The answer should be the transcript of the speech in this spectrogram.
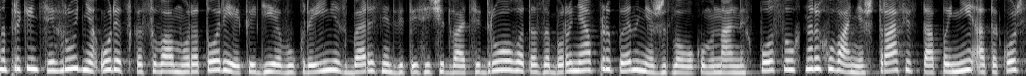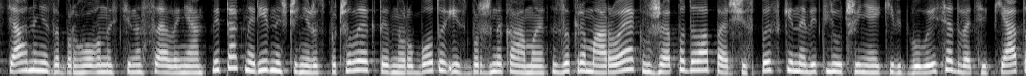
Наприкінці грудня уряд скасував мораторій, який діє в Україні з березня 2022-го та забороняв припинення житлово-комунальних послуг, нарахування штрафів та пені, а також стягнення заборгованості населення. Відтак на Рівненщині розпочали активну роботу із боржниками. Зокрема, РОЕК вже подала перші списки на відключення, які відбулися 25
